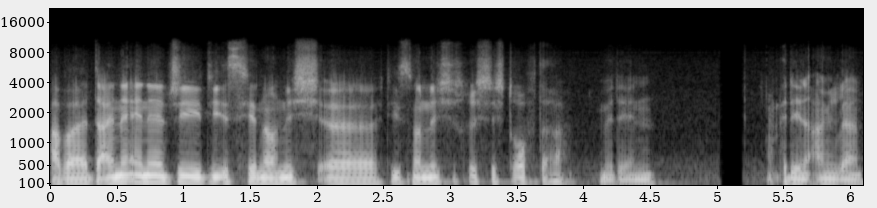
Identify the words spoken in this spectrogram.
Aber deine Energy, die ist hier noch nicht, äh, die ist noch nicht richtig drauf da mit den, mit den Anglern.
